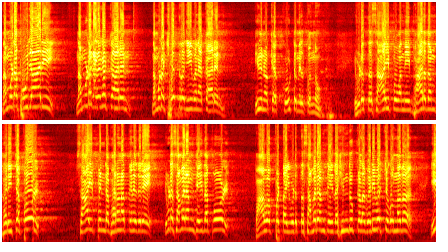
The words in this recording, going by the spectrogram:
നമ്മുടെ പൂജാരി നമ്മുടെ കഴകക്കാരൻ നമ്മുടെ ക്ഷേത്ര ജീവനക്കാരൻ ഇതിനൊക്കെ കൂട്ടുനിൽക്കുന്നു ഇവിടുത്തെ സായിപ്പ് വന്ന് ഈ ഭാരതം ഭരിച്ചപ്പോൾ സായിപ്പിന്റെ ഭരണത്തിനെതിരെ ഇവിടെ സമരം ചെയ്തപ്പോൾ പാവപ്പെട്ട ഇവിടുത്തെ സമരം ചെയ്ത ഹിന്ദുക്കളെ വെടിവെച്ചു കൊന്നത് ഈ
